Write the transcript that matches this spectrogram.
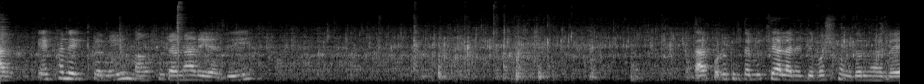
আর এখানে একটু আমি মাংসটা নাড়িয়ে দিই। তারপরে কিন্তু আমি তেলানি দেবো সুন্দরভাবে।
